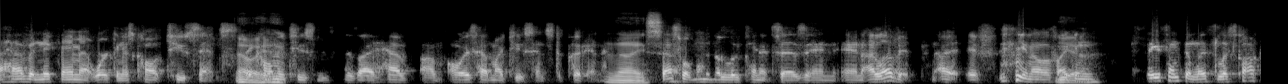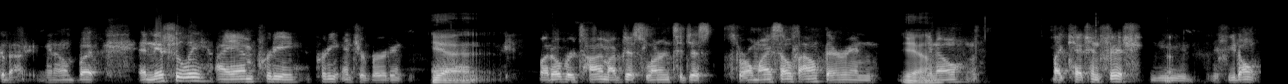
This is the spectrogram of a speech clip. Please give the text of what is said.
I have a nickname at work and it's called Two Cents. Oh, they call yeah. me Two Cents because I have um, always have my two cents to put in. Nice. That's what one of the lieutenants says, and and I love it. I, if you know, if I can say something, let's let's talk about it. You know, but initially I am pretty pretty introverted. Yeah. but over time, I've just learned to just throw myself out there, and Yeah. you know, like catching fish. You, if you don't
